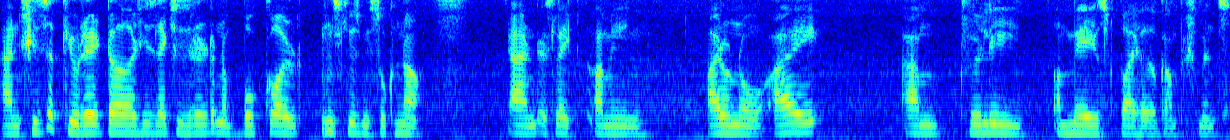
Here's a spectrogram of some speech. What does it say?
and she's a curator. She's like she's written a book called excuse me Sukhna, and it's like I mean, I don't know. I am truly amazed by her accomplishments.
